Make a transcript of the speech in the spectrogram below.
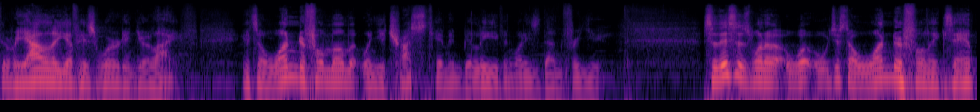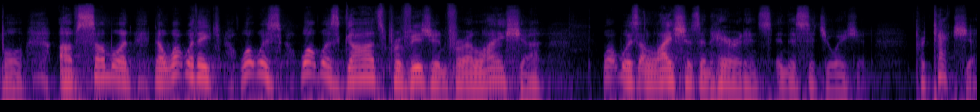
the reality of His Word in your life. It's a wonderful moment when you trust Him and believe in what He's done for you. So this is one of just a wonderful example of someone. Now, what were they? What was what was God's provision for Elisha? What was Elisha's inheritance in this situation? Protection,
